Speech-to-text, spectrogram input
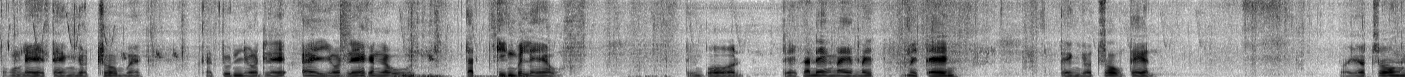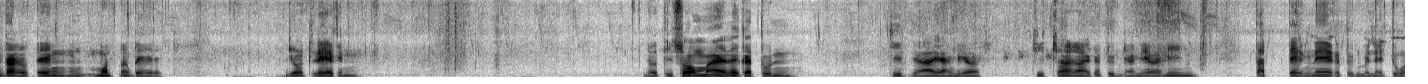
ต้องเล่แตงหยดส้มเหมือนกระตุนหยดเละไอหยดเละกันเราตัดกิ่งไปแล้วถึงพอแต่คะแนนในไม่ไม่แตงแตงหยดส้มแทนพอหยดส้มถ้าเราแตงมดตั้งแต่หยดเละกันหยดที่ส้มไม้แล้วกระตุน จีดยาอย่างเดียวจีดชาลายกระตุนอย่างเดียวนนี้ตัดแต่งแน่กระตุนไปในตัว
